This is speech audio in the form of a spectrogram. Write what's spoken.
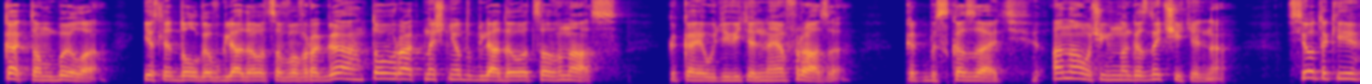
Как там было? Если долго вглядываться во врага, то враг начнет вглядываться в нас. Какая удивительная фраза. Как бы сказать, она очень многозначительна. Все-таки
